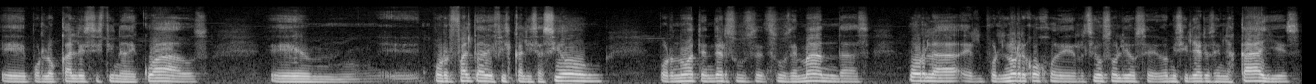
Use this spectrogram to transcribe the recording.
eh, por locales inadecuados, Em, por falta de fiscalización, por no atender sus, demandas, por, el no recojo de residuos sólidos eh, domiciliarios en las calles.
